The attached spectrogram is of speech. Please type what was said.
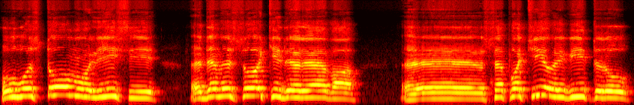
У густому лісі, е, де високі дерева, е, шепотіли вітру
